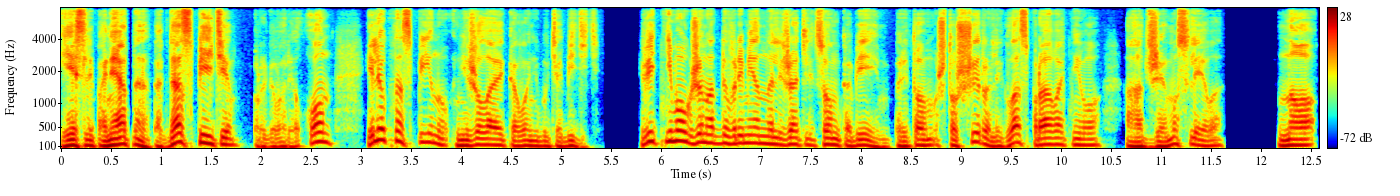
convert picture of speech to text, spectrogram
«Если понятно, тогда спите», — проговорил он и лег на спину, не желая кого-нибудь обидеть. Ведь не мог же он одновременно лежать лицом к обеим, при том, что Шира легла справа от него, а Джема слева. Но,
